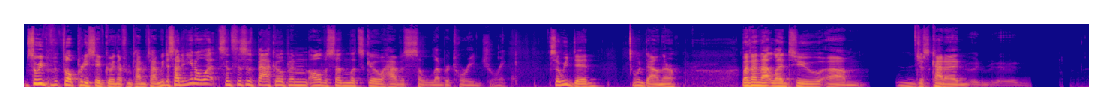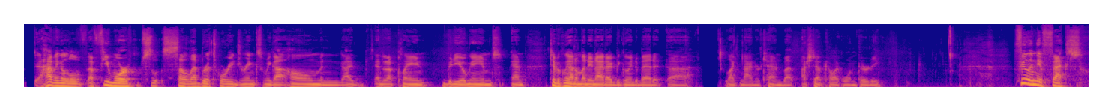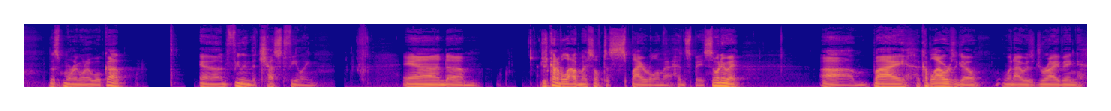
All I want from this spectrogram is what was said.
So we felt pretty safe going there from time to time. We decided you know what? Since this is back open all of a sudden let's go have a celebratory drink. So we did. Went down there. But then that led to um, just kind of having a little a few more celebratory drinks when we got home and i ended up playing video games. And typically on a monday night i'd be going to bed at uh, like 9 or 10 but i stayed up till like 1.30 feeling the effects this morning when i woke up and feeling the chest feeling. And um, just kind of allowed myself to spiral in that headspace. So anyway um, by a couple hours ago when I was driving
